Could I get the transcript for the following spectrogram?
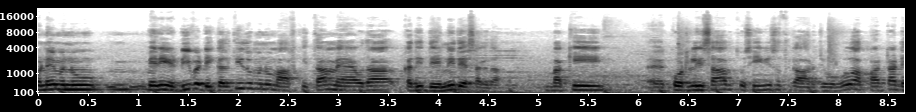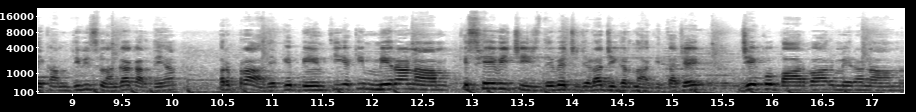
ਉਹਨੇ ਮੈਨੂੰ, ਮੇਰੀ ਏਡੀ ਵੱਡੀ ਗਲਤੀ ਤੋਂ ਮੈਨੂੰ ਮਾਫ ਕੀਤਾ, ਮੈਂ ਉਹਦਾ ਕਦੀ ਦੇਣ ਨਹੀਂ ਦੇ ਸਕਦਾ। ਬਾਕੀ ਕੋਟਲੀ ਸਾਹਿਬ, ਤੁਸੀਂ ਵੀ ਸਤਿਕਾਰਯੋਗ ਹੋ, ਆਪਾਂ ਤੁਹਾਡੇ ਕੰਮ ਦੀ ਵੀ ਸ਼ਲਾਘਾ ਕਰਦੇ ਆ ਪਰ ਭਰਾ ਦੇ ਅੱਗੇ ਬੇਨਤੀ ਹੈ ਕਿ ਮੇਰਾ ਨਾਮ ਕਿਸੇ ਵੀ ਚੀਜ਼ ਦੇ ਵਿੱਚ ਜਿਹੜਾ ਜ਼ਿਕਰ ਨਾ ਕੀਤਾ ਜਾਏ। ਜੇ ਕੋਈ ਬਾਰ-ਬਾਰ ਮੇਰਾ ਨਾਮ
